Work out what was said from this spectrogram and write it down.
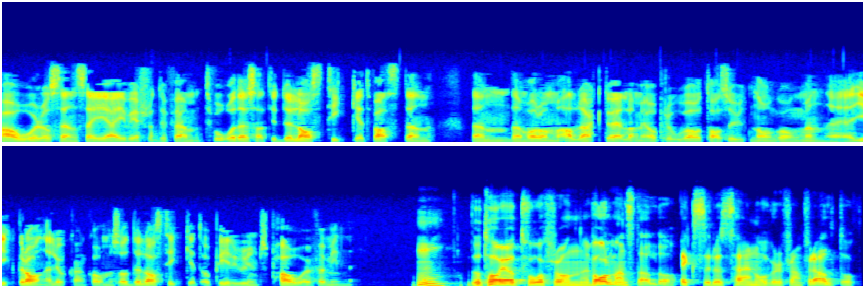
Power och sen säger jag i V75 2 där satt ju The Last Ticket fast den den, den var de aldrig aktuella med att prova att ta sig ut någon gång men eh, gick bra när luckan kom. Så The Last Ticket och Pilgrims Power för min mm, Då tar jag två från Valmans stall då. Exodus Hanover framförallt och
